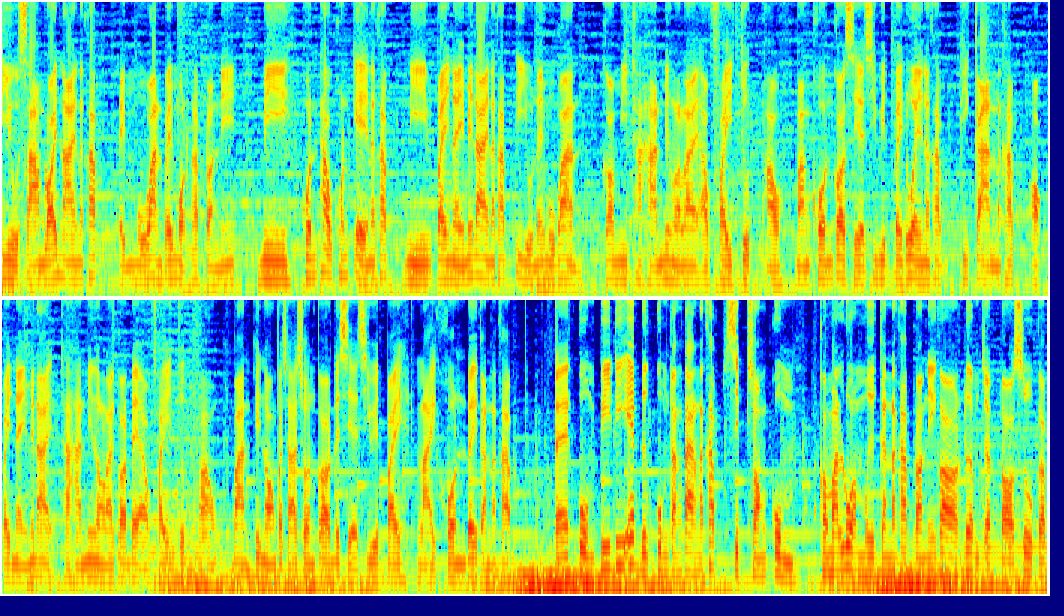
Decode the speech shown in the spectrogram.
ีอยู่ 300 นายนะครับเต็มหมู่บ้านไปหมดครับ ตอนนี้มีคนเฒ่าคนแก่นะครับหนีไปไหนไม่ได้นะครับ ที่อยู่ในหมู่บ้าน ก็มีทหารมินองไลเอาไฟจุดเผาบางคนก็เสียชีวิตไปด้วยนะครับ พิการนะครับออกไปไหนไม่ได้ ทหารมินองไลก็ได้เอาไฟจุดเผาบ้านพี่น้องประชาชนก็ได้เสียชีวิตไปหลายคนด้วยกันนะครับแต่กลุ่ม PDF หรือกลุ่มต่างๆนะครับ 12 กลุ่ม ก็มาร่วมมือกันนะครับ ตอนนี้ก็เริ่มจะต่อสู้กับ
